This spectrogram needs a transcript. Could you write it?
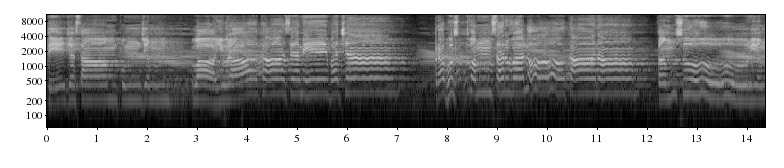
तेजसां पुञ्जं वायुराकाशमेव च प्रभुस्त्वं सर्वलोकानां तं सूर्यं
